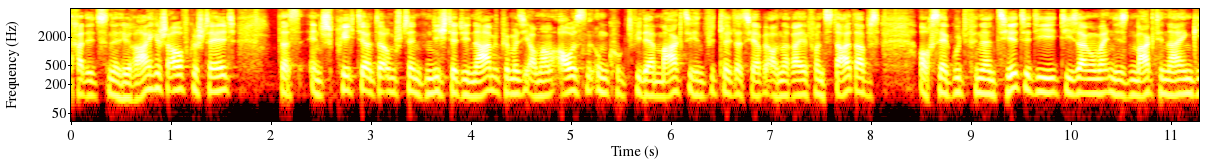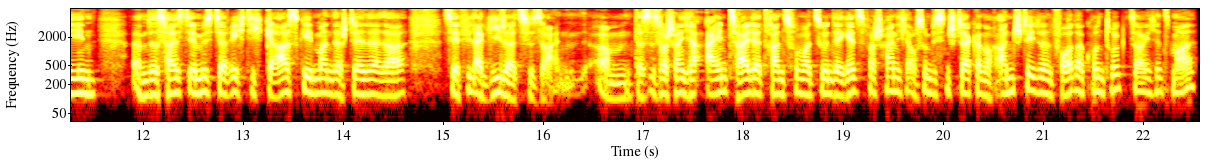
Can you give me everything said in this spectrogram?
traditionell hierarchisch aufgestellt. Das entspricht ja unter Umständen nicht der Dynamik, wenn man sich auch mal im Außen umguckt, wie der Markt sich entwickelt. Das ist ja auch eine Reihe von Startups, auch sehr gut finanzierte, die, die sagen wir mal, in diesen Markt hineingehen. Ähm, das heißt, ihr müsst ja richtig Gas geben an der Stelle, da sehr viel agiler zu sein. Ähm, das ist wahrscheinlich ja ein Teil der Transformation, der jetzt wahrscheinlich auch so ein bisschen stärker noch ansteht in den Vordergrund drückt, sage ich jetzt mal.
